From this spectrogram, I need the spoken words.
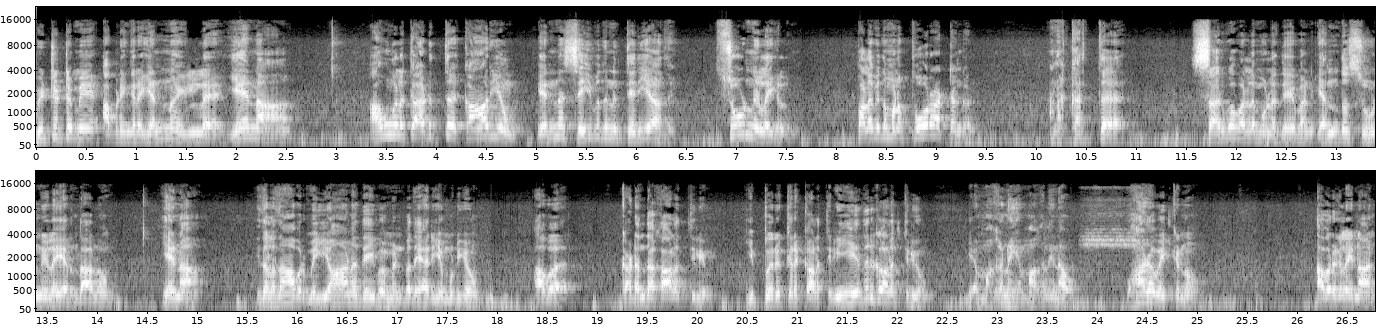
விட்டுட்டுமே அப்படிங்கிற எண்ணம் இல்லை. ஏன்னா அவங்களுக்கு அடுத்த காரியம் என்ன செய்வதுன்னு தெரியாது. சூழ்நிலைகள் பலவிதமான போராட்டங்கள். ஆனால் கர்த்தர் சர்வ வல்லமுள்ள தேவன் எந்த சூழ்நிலை இருந்தாலும் ஏன்னா இதில் தான் அவர் மெய்யான தெய்வம் என்பதை அறிய முடியும். அவர் கடந்த காலத்திலையும் இப்போ இருக்கிற காலத்திலையும் எதிர்காலத்திலையும் என் மகனை என் மகளை நான் வாழ வைக்கணும். அவர்களை நான்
